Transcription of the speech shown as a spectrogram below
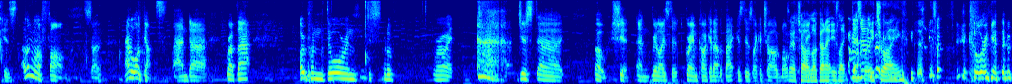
because I live on a farm, so I have a lot of guns, and uh, grab that, open the door, and just sort of right, just uh, oh shit, and realize that Graham can't get out the back because there's like a child lock. There's a child thing. lock on it he's like desperately trying He's like, clawing at the, at the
